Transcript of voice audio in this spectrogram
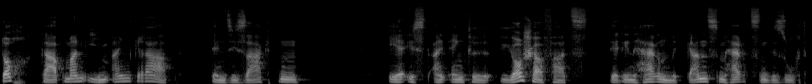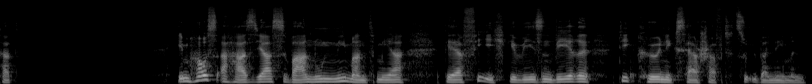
Doch gab man ihm ein Grab, denn sie sagten, er ist ein Enkel Joschafats, der den Herrn mit ganzem Herzen gesucht hat. Im Haus Ahasias war nun niemand mehr, der fähig gewesen wäre, die Königsherrschaft zu übernehmen.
